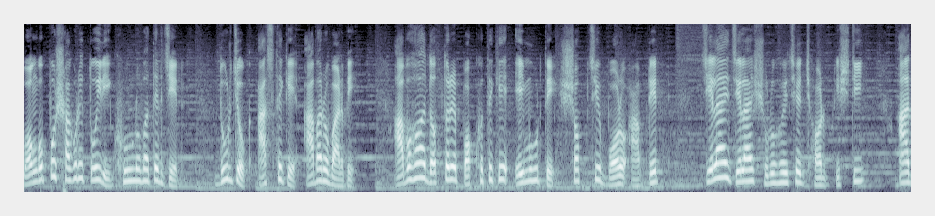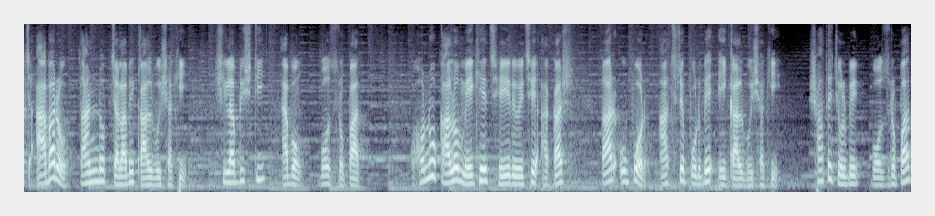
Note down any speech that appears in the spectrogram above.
বঙ্গোপসাগরে তৈরি ঘূর্ণবাতের জের। দুর্যোগ আজ থেকে আবারও বাড়বে। আবহাওয়া দপ্তরের পক্ষ থেকে এই মুহূর্তে সবচেয়ে বড় আপডেট, জেলায় জেলায় শুরু হয়েছে ঝড় বৃষ্টি। আজ আবারও তাণ্ডব চালাবে কালবৈশাখী, শিলাবৃষ্টি এবং বজ্রপাত। ঘন কালো মেঘে ছেয়ে রয়েছে আকাশ, তার উপর আছড়ে পড়বে এই কালবৈশাখী। সাথে চলবে বজ্রপাত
